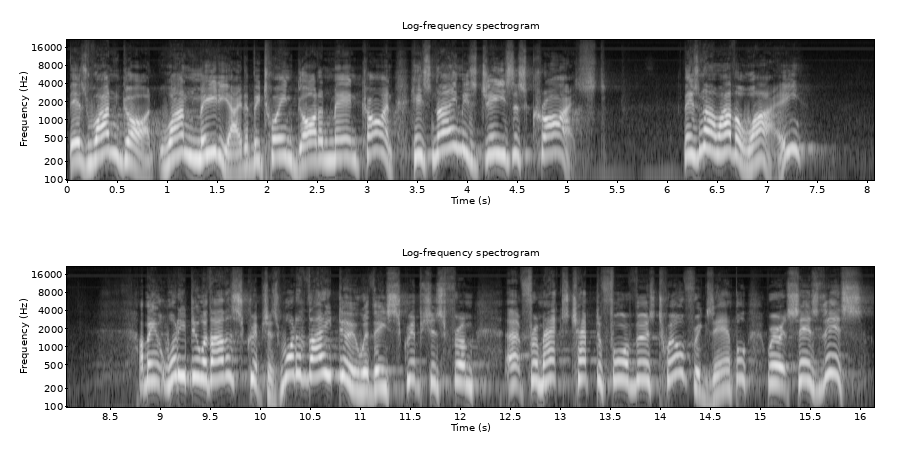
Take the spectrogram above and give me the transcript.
There's one God, one mediator between God and mankind. His name is Jesus Christ. There's no other way. I mean, what do you do with other scriptures? What do they do with these scriptures from, uh, from Acts chapter 4, verse 12, for example, where it says this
